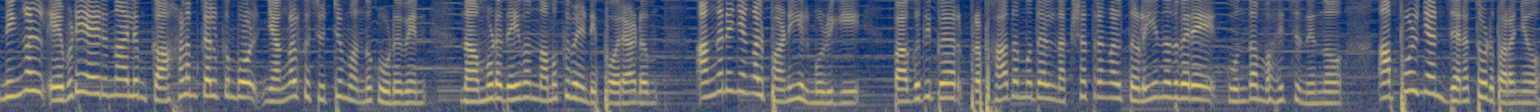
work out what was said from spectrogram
നിങ്ങൾ എവിടെയായിരുന്നാലും കാഹളം കേൾക്കുമ്പോൾ ഞങ്ങൾക്ക് ചുറ്റും വന്നു കൂടുവിൻ. നമ്മുടെ ദൈവം നമുക്ക് വേണ്ടി പോരാടും. അങ്ങനെ ഞങ്ങൾ പണിയിൽ മുഴുകി. പകുതി പേർ പ്രഭാതം മുതൽ നക്ഷത്രങ്ങൾ തെളിയുന്നതുവരെ കുന്തം വഹിച്ചു നിന്നു. അപ്പോൾ ഞാൻ ജനത്തോട് പറഞ്ഞു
